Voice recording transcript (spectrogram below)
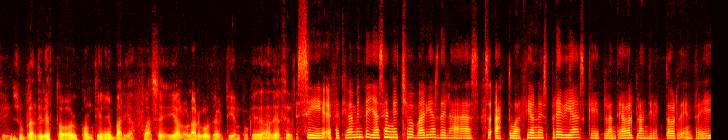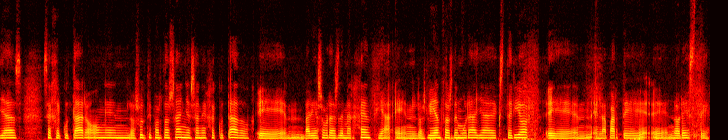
Sí, su plan director contiene varias fases y a lo largo del tiempo que ha de hacer. Sí, efectivamente ya se han hecho varias de las actuaciones previas que planteaba el plan director. Entre ellas se ejecutaron en los últimos dos años, se han ejecutado eh, varias obras de emergencia en los lienzos de muralla exterior, en la parte eh, noreste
